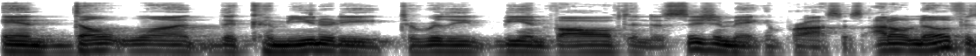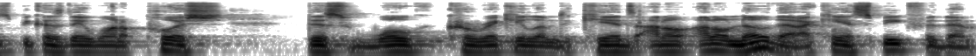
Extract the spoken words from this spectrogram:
and don't want the community to really be involved in the decision making process. I don't know if it's because they want to push this woke curriculum to kids. I don't I don't know that. I can't speak for them.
